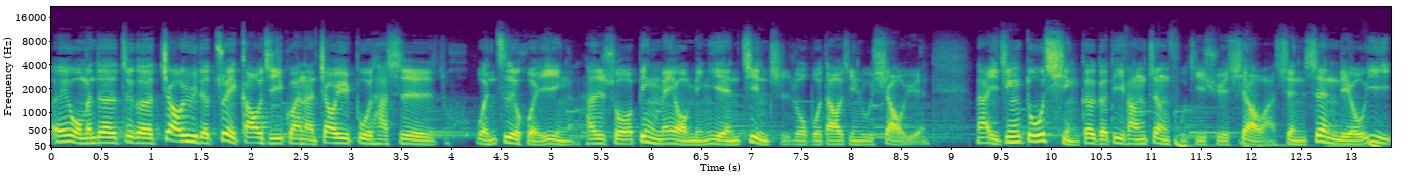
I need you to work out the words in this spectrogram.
哎，我们的这个教育的最高机关呢，教育部它是。文字回应啊，他是说，并没有明言禁止萝卜刀进入校园。那已经督请各个地方政府及学校啊，审慎留意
